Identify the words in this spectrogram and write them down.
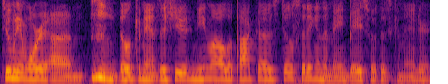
too many more um, build commands issued. Meanwhile, Lopatka is still sitting in the main base with his commander.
